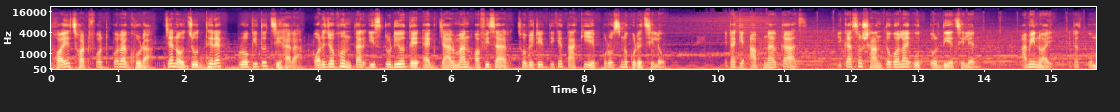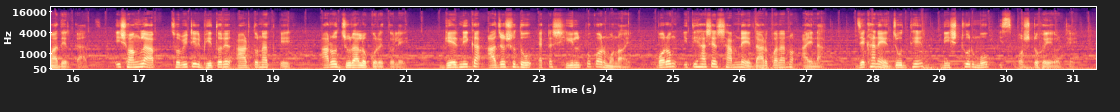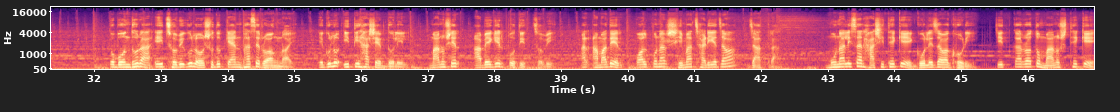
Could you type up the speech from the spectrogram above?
ভয়ে ছটফট করা ঘোড়া যেন যুদ্ধের এক প্রকৃত চেহারা। পরে যখন তার স্টুডিওতে এক জার্মান অফিসার ছবিটির দিকে তাকিয়ে প্রশ্ন করেছিল, এটা কি আপনার কাজ? পিকাসো শান্ত গলায় উত্তর দিয়েছিলেন, আমি নয়, এটা তোমাদের কাজ। এই সংলাপ ছবিটির ভিতরের আর্তনাদকে আরও জোরালো করে তোলে। গের্নিকা আজও শুধু একটা শিল্পকর্ম নয়, বরং ইতিহাসের সামনে দাঁড় করানো আয়না, যেখানে যুদ্ধের নিষ্ঠুর মুখ স্পষ্ট হয়ে ওঠে। তো বন্ধুরা, এই ছবিগুলো শুধু ক্যানভাসের রং নয়, এগুলো ইতিহাসের দলিল, মানুষের আবেগের প্রতিচ্ছবি, আর আমাদের কল্পনার সীমা ছাড়িয়ে যাওয়া যাত্রা। মোনালিসার হাসি থেকে গলে যাওয়া ঘড়ি চিৎকাররত মানুষ থেকে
